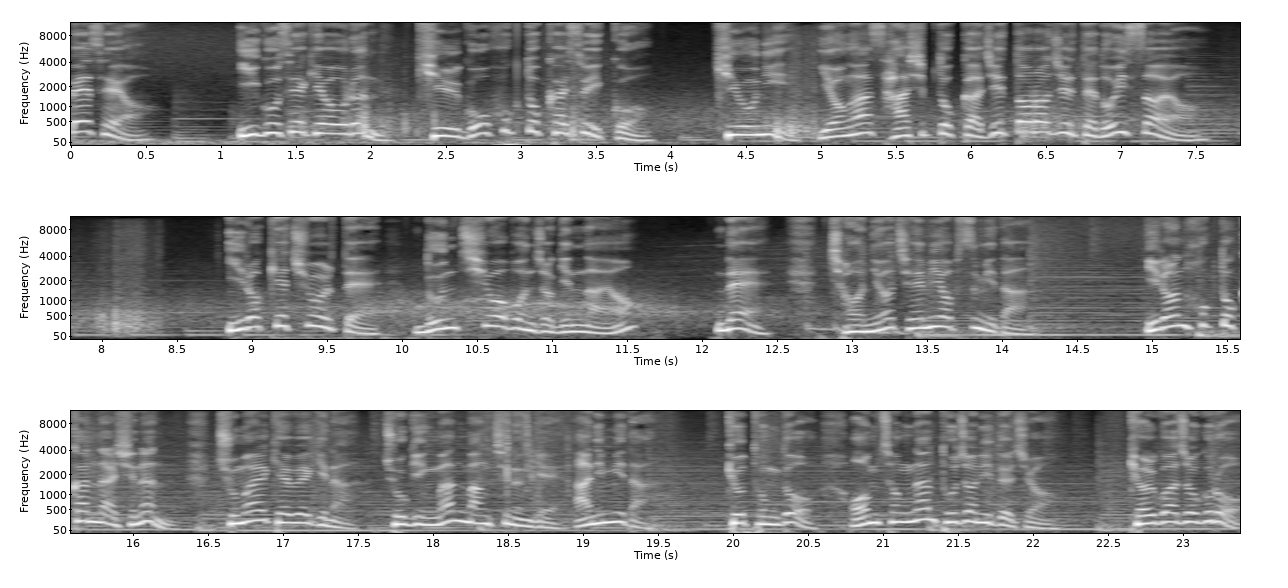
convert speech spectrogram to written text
빼세요. 이곳의 겨울은 길고 혹독할 수 있고 기온이 영하 40도까지 떨어질 때도 있어요. 이렇게 추울 때 눈 치워본 적 있나요? 네, 전혀 재미없습니다. 이런 혹독한 날씨는 주말 계획이나 조깅만 망치는 게 아닙니다. 교통도 엄청난 도전이 되죠. 결과적으로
